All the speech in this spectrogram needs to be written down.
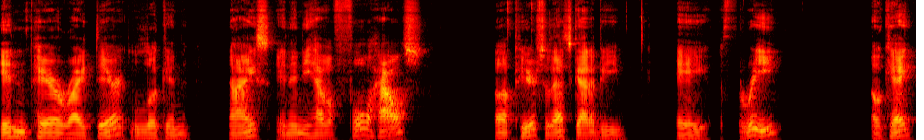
hidden pair right there, looking nice. And then you have a full house up here. So that's got to be a 3. Okay,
